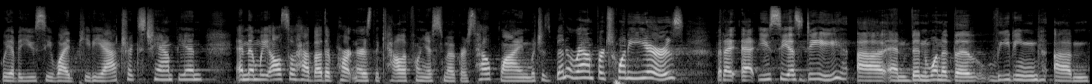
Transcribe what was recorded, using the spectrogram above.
We have a UC wide pediatrics champion. And then we also have other partners, the California Smokers Helpline, which has been around for 20 years, but at UCSD, uh, and been one of the leading um,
